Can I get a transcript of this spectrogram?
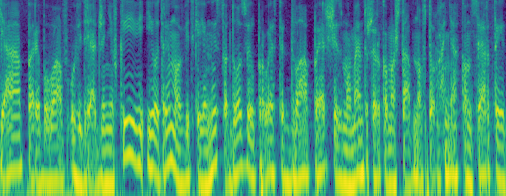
я перебував у відрядженні в Києві і отримав від керівництва дозвіл провести два перші з моменту широкомасштабного вторгнення концерти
